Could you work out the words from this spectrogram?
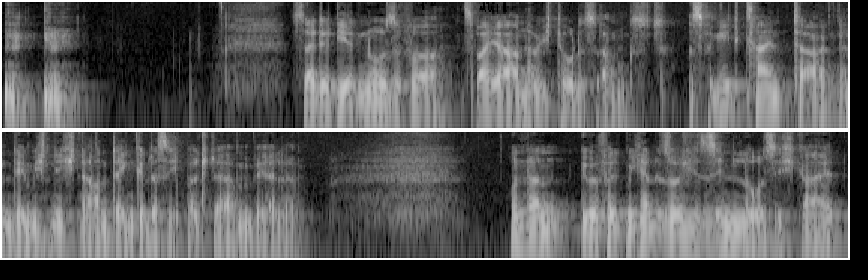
Seit der Diagnose vor zwei Jahren habe ich Todesangst. Es vergeht kein Tag, an dem ich nicht daran denke, dass ich bald sterben werde. Und dann überfällt mich eine solche Sinnlosigkeit,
